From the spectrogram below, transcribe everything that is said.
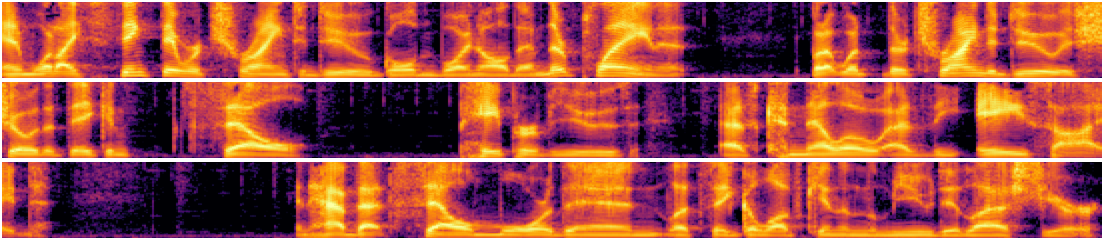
And what I think they were trying to do, Golden Boy and all them, they're playing it, but what they're trying to do is show that they can sell pay per views as Canelo as the A side and have that sell more than let's say Golovkin and Lemieux did last year.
